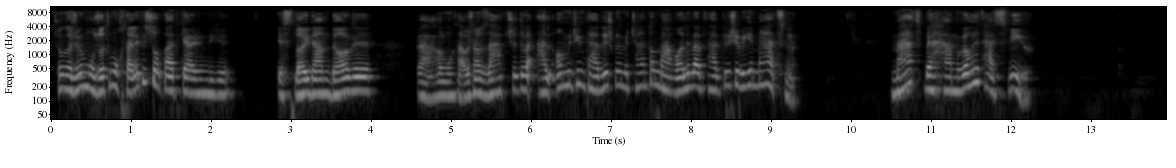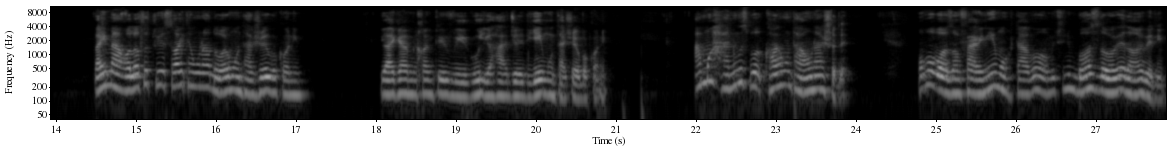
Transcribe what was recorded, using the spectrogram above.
چون راجع به موضوعات مختلفی صحبت کردیم دیگه. اسلاید هم داره. به هر حال محتواش هم ضبط شده و الان می‌تونیم تبدیلش کنیم به چند تا مقاله و تبدیلش به یه متن. متن به همراه تصویر. و این مقالات رو توی سایتمون هم دوباره منتشر بکنیم. یا اگر می‌خوایم توی ویرگول یا هر جای دیگه منتشر بکنیم. اما هنوز با کارمون تمام نشده. ما با بازآفرینی محتوا می‌تونیم باز دوباره ادامه بدیم.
